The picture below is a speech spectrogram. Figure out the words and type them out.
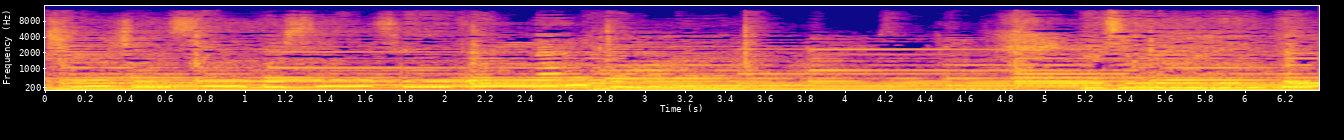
这种心福向前的难过。如今落泪的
